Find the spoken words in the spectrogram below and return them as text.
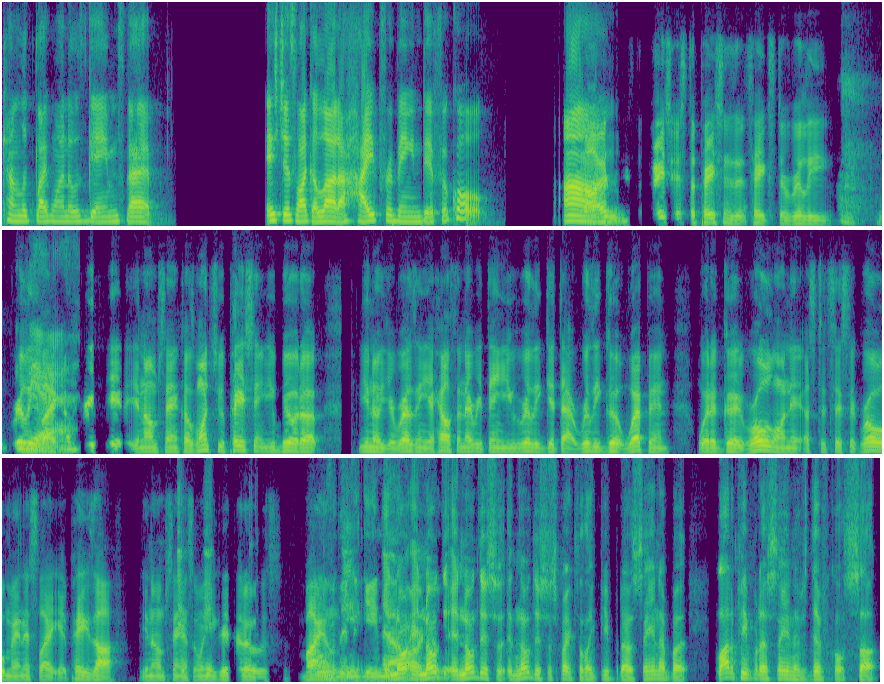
kind of looked like one of those games that it's just like a lot of hype for being difficult. Nah, it's, Um, it's the patience, it's the patience it takes to really, really like Yeah. appreciate it. You know what I'm saying? Because once you're patient, you build up, you know, your resin, your health, and everything. You really get that really good weapon with a good roll on it, a statistic roll, man. It's like it pays off. You know what I'm saying? So when you get to those I don't biomes, think the game and no, and no, and no, dis- and no disrespect to like people that are saying that, but a lot of people that are saying it's difficult suck.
